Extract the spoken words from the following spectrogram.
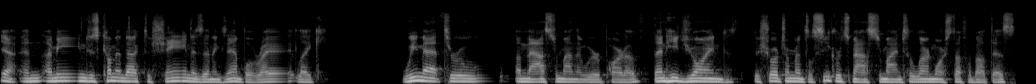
Yeah. And I mean, just coming back to Shane as an example, right? Like we met through a mastermind that we were part of. Then he joined the short term rental secrets mastermind to learn more stuff about this.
